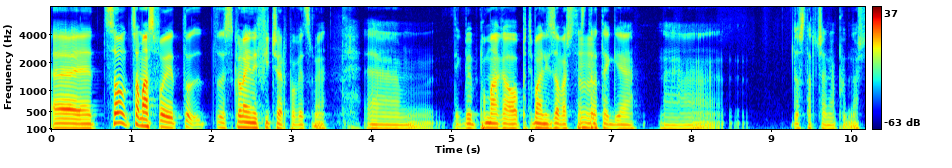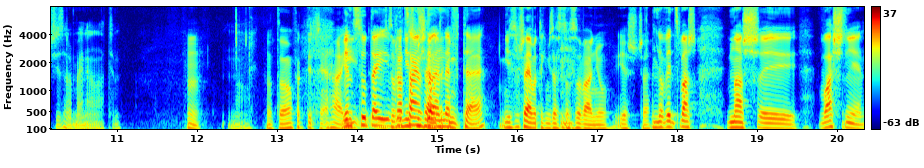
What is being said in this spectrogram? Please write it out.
e, co, co ma swoje, to, to jest kolejny feature, powiedzmy, jakby pomaga optymalizować tę mm. strategię E, dostarczania płynności, zarabiania na tym. Hmm. No. no. to faktycznie. Aha, więc tutaj wracając do NFT. nie słyszałem o takim zastosowaniu jeszcze. No więc masz, masz yy, właśnie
